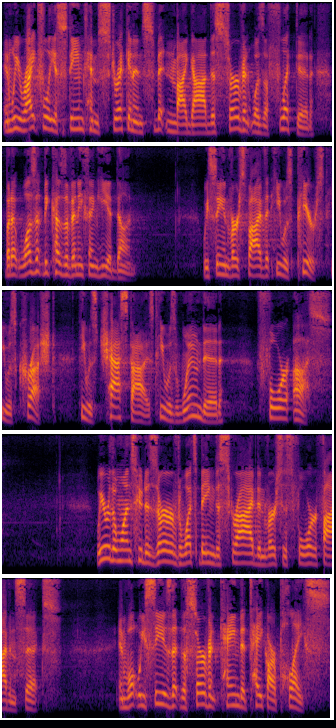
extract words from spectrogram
And we rightfully esteemed him stricken and smitten by God. This servant was afflicted, but it wasn't because of anything he had done. We see in verse 5 that he was pierced, he was crushed, he was chastised, he was wounded for us. We were the ones who deserved what's being described in verses 4, 5, and 6. And what we see is that the servant came to take our place.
